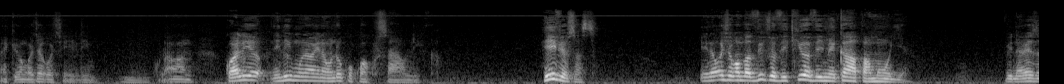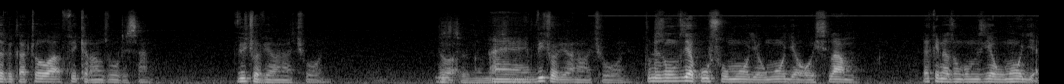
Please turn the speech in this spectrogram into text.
na kiwango chako cha elimu Unaona? kwa hiyo elimu nayo inaondoka kwa kusahaulika hivyo sasa inaonyesha kwamba vichwa vikiwa vimekaa pamoja vinaweza vikatoa fikra nzuri sana Vichwa vya wanachuoni. Eh, vichwa vya wanachuoni tulizungumzia kuhusu umoja umoja wa waislamu lakini nazungumzia umoja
